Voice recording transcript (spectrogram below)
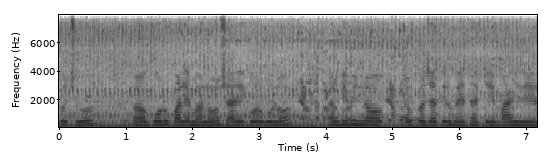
প্রচুর গরু পালে মানুষ আর এই গরুগুলো বিভিন্ন প্রজাতির হয়ে থাকে। বাহিরের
